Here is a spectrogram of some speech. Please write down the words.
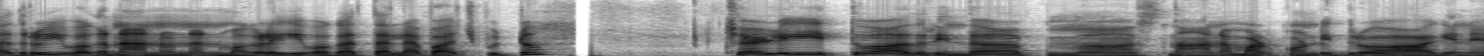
ಆದರು. ಇವಾಗ ನಾನು ನನ್ನ ಮಗಳಿಗೆ ಇವಾಗ ತಲೆ ಬಾಚ್ಬಿಟ್ಟು ಚಳಿ ಇತ್ತು, ಅದರಿಂದ ಸ್ನಾನ ಮಾಡ್ಕೊಂಡಿದ್ರು. ಹಾಗೆಯೇ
